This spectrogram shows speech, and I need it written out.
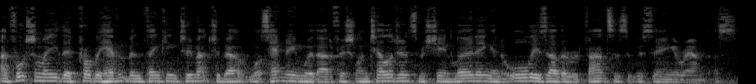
Unfortunately, they probably haven't been thinking too much about what's happening with artificial intelligence, machine learning, and all these other advances that we're seeing around us.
